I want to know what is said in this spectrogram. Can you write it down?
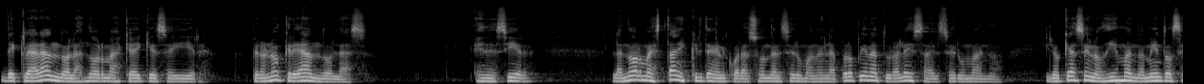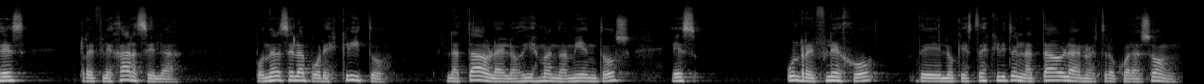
declarando las normas que hay que seguir, pero no creándolas. Es decir, la norma está inscrita en el corazón del ser humano, en la propia naturaleza del ser humano. Y lo que hacen los diez mandamientos es reflejársela, ponérsela por escrito. La tabla de los diez mandamientos es un reflejo de lo que está escrito en la tabla de nuestro corazón.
